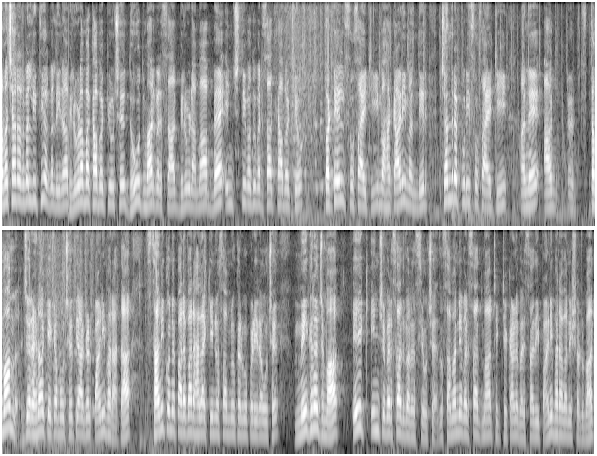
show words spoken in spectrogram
સમાચાર અરવલ્લીથી અરવલ્લીના ભિલોડામાં ખાબક્યો છે. ધોધમાર વરસાદ. ભિલોડામાં બે ઇંચથી વધુ વરસાદ ખાબક્યો. પટેલ સોસાયટી, મહાકાળી મંદિર, ચંદ્રપુરી સોસાયટી અને આ તમામ જે રહેણાંક એકમો છે ત્યાં આગળ પાણી ભરાતા સ્થાનિકોને પારાવાર હાલાકીનો સામનો કરવો પડી રહ્યો છે. મેઘરજમાં એક ઇંચ વરસાદ વરસ્યો છે. તો સામાન્ય વરસાદમાં ઠેકઠેકાણે વરસાદી પાણી ભરાવાની શરૂઆત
